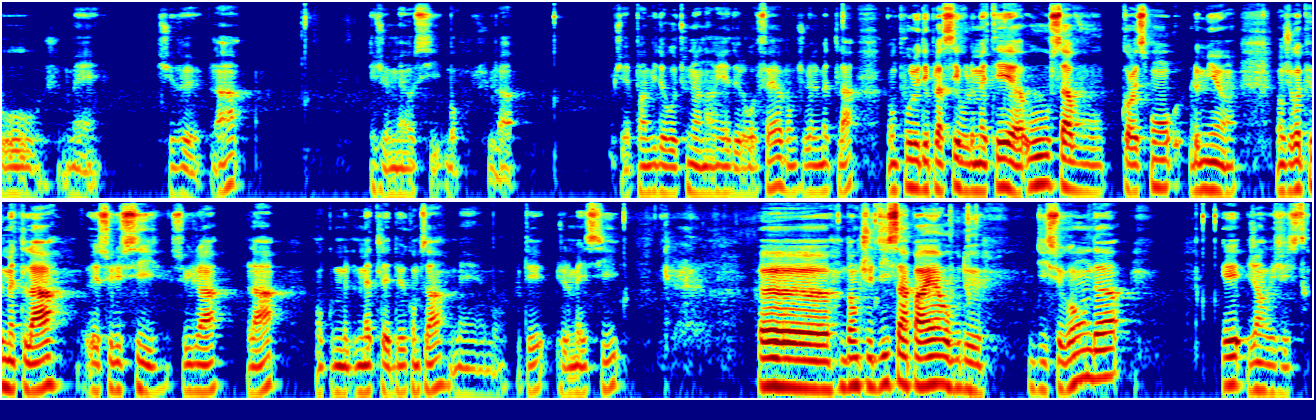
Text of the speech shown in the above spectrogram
ou je mets je veux là et je mets aussi bon celui-là j'ai pas envie de retourner en arrière de le refaire donc je vais le mettre là donc pour le déplacer vous le mettez euh, où ça vous correspond le mieux hein. donc j'aurais pu mettre là et celui-ci, celui-là, là. Donc mettre les deux comme ça. Mais bon, écoutez, je le mets ici. Euh, donc je dis ça apparaît au bout de 10 secondes. Et j'enregistre.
